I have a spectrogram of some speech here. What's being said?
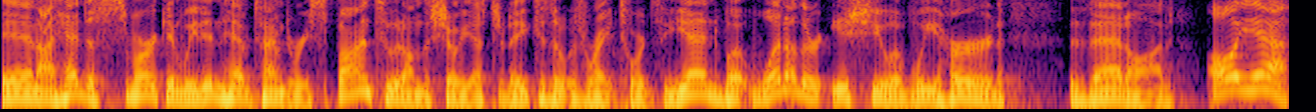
And I had to smirk, and we didn't have time to respond to it on the show yesterday because it was right towards the end. But what other issue have we heard that on? Oh, yeah,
